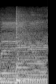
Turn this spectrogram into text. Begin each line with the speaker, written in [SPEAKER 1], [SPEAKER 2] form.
[SPEAKER 1] me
